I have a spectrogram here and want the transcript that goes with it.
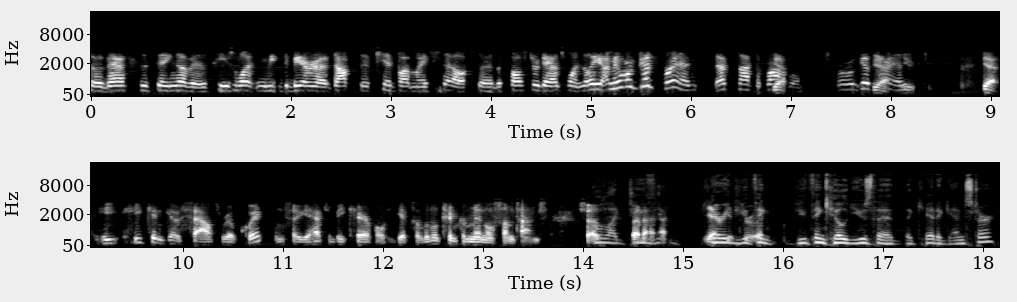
so that's the thing of it. Is he's wanting me to be able to adopt the kid by myself. So the foster dad's wanting to leave. I mean, we're good friends. That's not the problem. We're good Yeah, friends. you, yeah, he he can go south real quick, and so you have to be careful. He gets a little temperamental sometimes. So, Oh, like, do but you uh, thi- yeah, Gary, get do you through it. think do you think he'll use the the kid against her?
